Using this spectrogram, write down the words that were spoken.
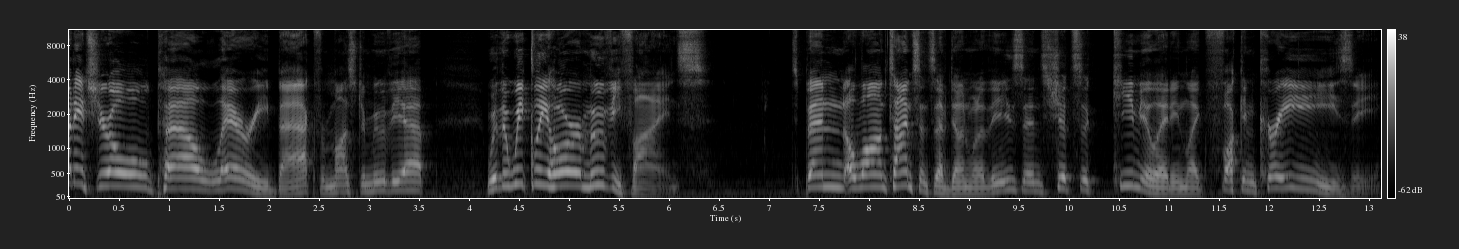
everybody, it's your old pal Larry back from Monster Movie App with the weekly horror movie finds. It's been a long time since I've done one of these, and shit's accumulating like fucking crazy.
